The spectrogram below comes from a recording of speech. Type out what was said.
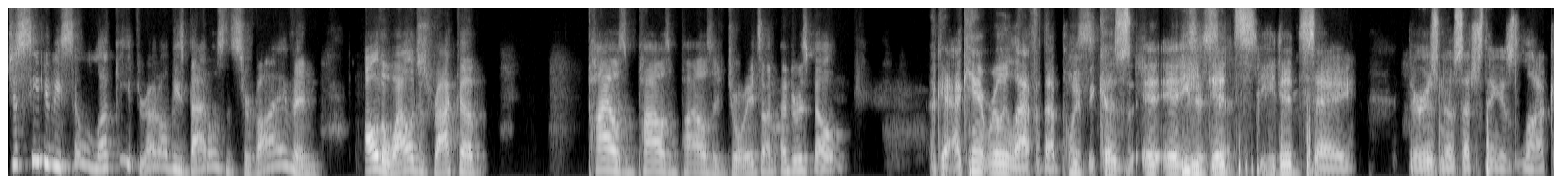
just seem to be so lucky throughout all these battles and survive, and all the while just rack up piles and piles and piles of droids on under his belt? Okay, I can't really laugh at that point He's- because it, it, he did Sith. he did say there is no such thing as luck,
